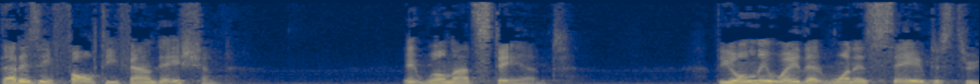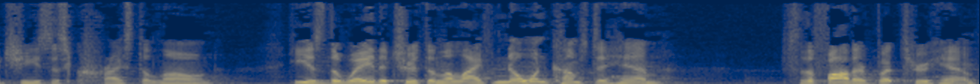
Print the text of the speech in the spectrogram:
That is a faulty foundation. It will not stand. The only way that one is saved is through Jesus Christ alone. He is the way, the truth, and the life. No one comes to Him, to the Father, but through Him.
